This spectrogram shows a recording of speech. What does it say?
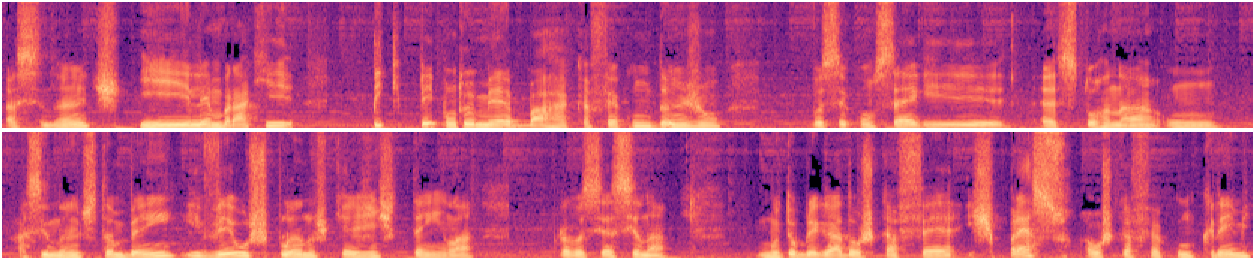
assinantes e lembrar que picpay.me barra café com dungeon você consegue é, se tornar um assinante também e ver os planos que a gente tem lá para você assinar. Muito obrigado aos Café Expresso, aos Café com Creme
